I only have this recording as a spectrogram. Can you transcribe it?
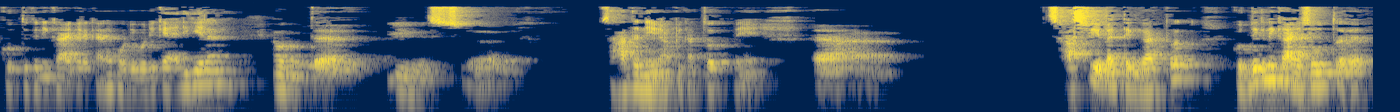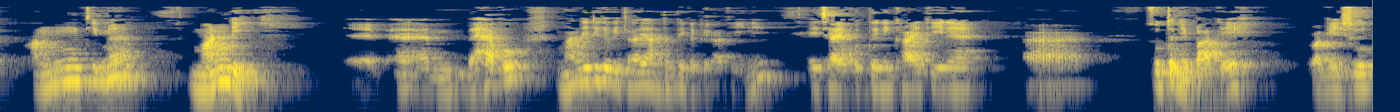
කුත්තික නිකාය කියලා කියන්නේ පොඩි පොඩි කෑලි කියලානේ. නමුත් සාධනීය අපි ගත්තොත් මේ ශාස්ත්‍රීය පැත්තෙන් ගත්තොත් කුද්දික නිකාය සූත්‍ර අන්තිම මණ්ඩි බහපු මණ්ඩි ටික විතරයි අන්තර දෙක කියලා තියෙන්නේ. ඒ ඡාය කුද්දික නිකායේ තියෙන සුත්ත නිපාතේ වගේ සූත්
